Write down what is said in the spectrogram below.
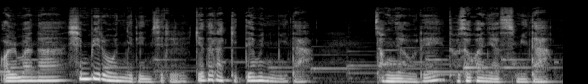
얼마나 신비로운 일인지를 깨달았기 때문입니다. 정여울의 도서관이었습니다.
